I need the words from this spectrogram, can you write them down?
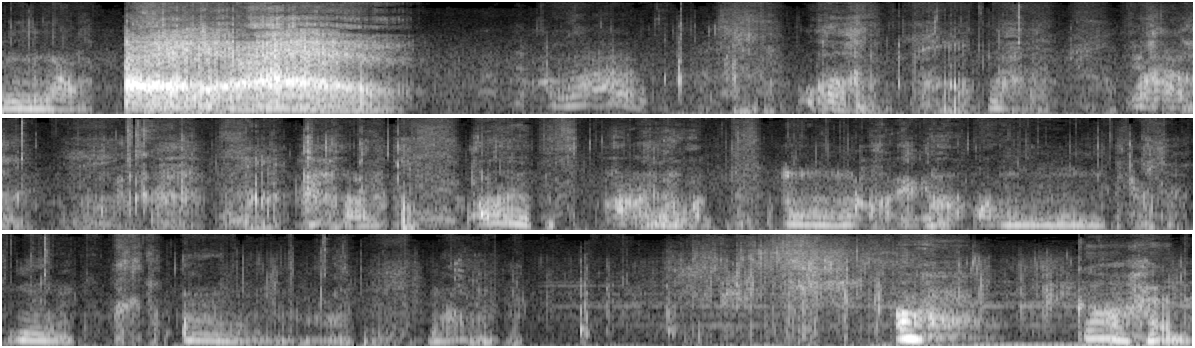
Oh, God.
